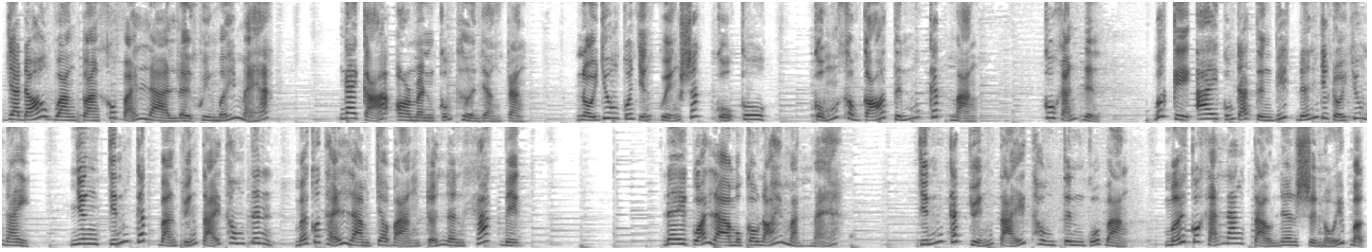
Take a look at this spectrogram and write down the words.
và đó hoàn toàn không phải là lời khuyên mới mẻ. Ngay cả Arman cũng thừa nhận rằng nội dung của những quyển sách của cô cũng không có tính cách mạng. Cô khẳng định, bất kỳ ai cũng đã từng biết đến những nội dung này, nhưng chính cách bạn chuyển tải thông tin mới có thể làm cho bạn trở nên khác biệt. Đây quả là một câu nói mạnh mẽ. Chính cách chuyển tải thông tin của bạn mới có khả năng tạo nên sự nổi bật.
